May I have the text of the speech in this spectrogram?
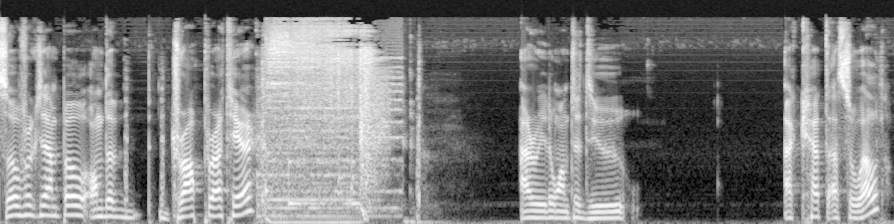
So for example, on the drop right here, I really want to do a cut as well.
